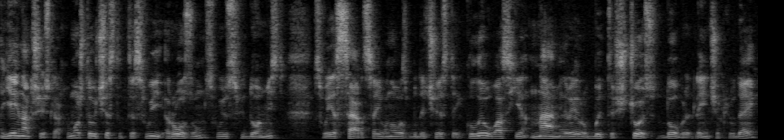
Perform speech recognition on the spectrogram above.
Є інакший шлях. Ви можете очистити свій розум, свою свідомість, своє серце, і воно у вас буде чисте. І коли у вас є наміри робити щось добре для інших людей,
